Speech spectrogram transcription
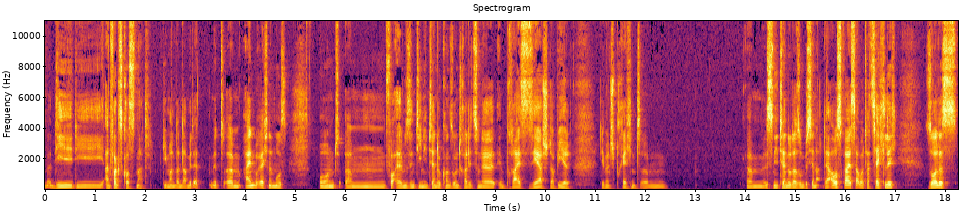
die, die Anfangskosten hat, die man dann damit mit, ähm, einberechnen muss. Und ähm, vor allem sind die Nintendo-Konsolen traditionell im Preis sehr stabil. Dementsprechend ähm, ähm, ist Nintendo da so ein bisschen der Ausreißer, aber tatsächlich soll es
